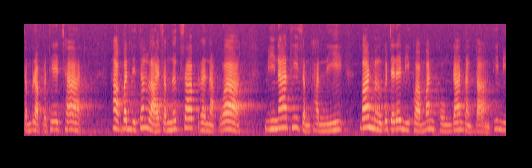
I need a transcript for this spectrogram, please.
สำหรับประเทศชาติ หากบัณฑิตทั้งหลายสำนึกทราบตระหนักว่า มีหน้าที่สำคัญนี้ บ้านเมืองก็จะได้มีความมั่นคงด้านต่างๆ ที่มี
